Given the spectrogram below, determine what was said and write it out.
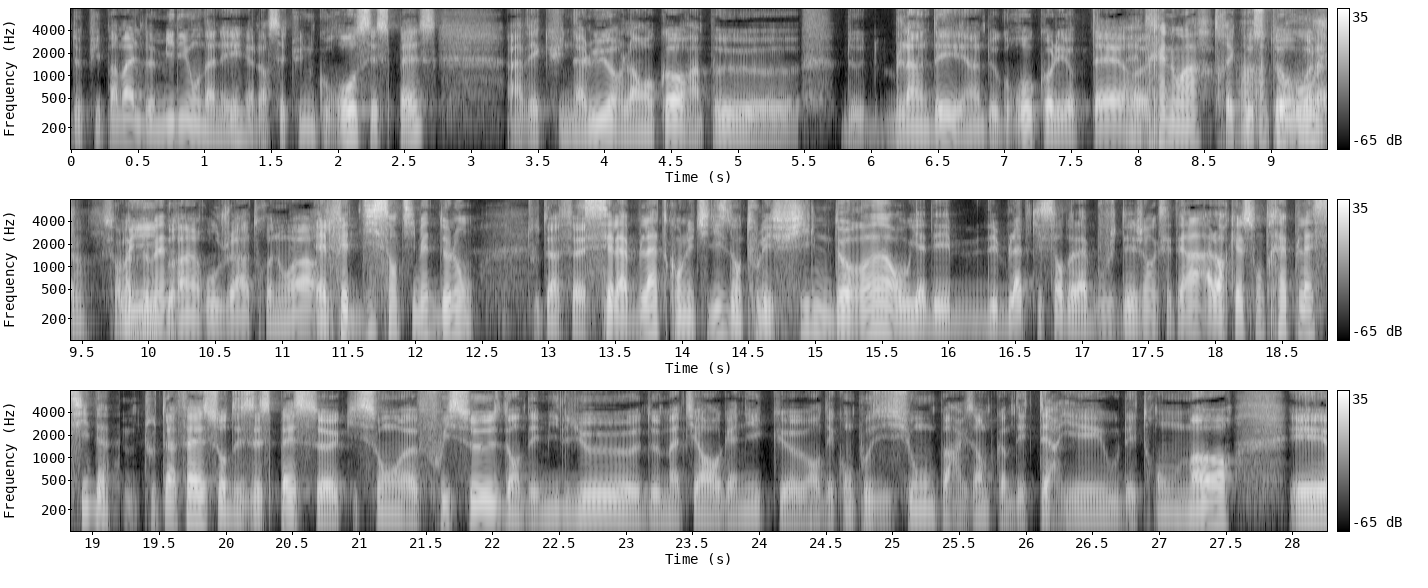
depuis pas mal de millions d'années. Alors c'est une grosse espèce avec une allure là encore un peu de blindé, hein, de gros coléoptères. très noir, très costaud, rouge sur l'abdomen. brun rougeâtre noir. elle fait 10 cm de long. Tout à fait. C'est la blatte qu'on utilise dans tous les films d'horreur où il y a des, des, blattes qui sortent de la bouche des gens, etc. Alors qu'elles sont très placides. Tout à fait, sur des espèces euh, qui sont euh, fouisseuses dans des milieux de matière organique euh, en décomposition, par exemple comme des terriers ou des troncs morts. Et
